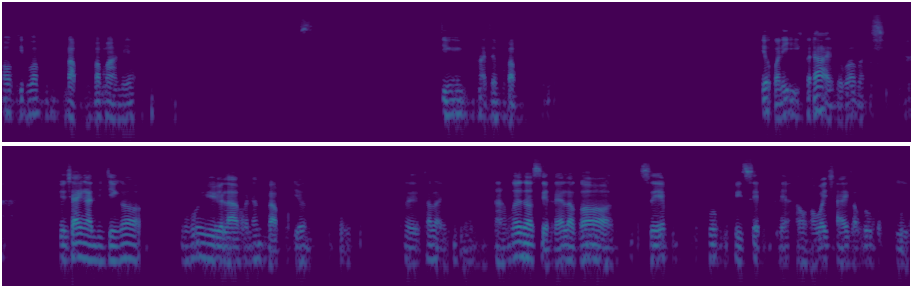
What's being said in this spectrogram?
ก็คิดว่าปรับประมาณนี้จริงอาจจะปรับ เยอะกว่านี้อีกก็ได้แต่ว่ามันคือใช้งานจริง ๆ ก็มไม่มีเวลามานั่งปรับเยอะเลยเท่าไหร่อ่าเมื่อเราเสร็จแล้วเราก็เซฟพวกพรีเซตเนี่ยเอาเอาไว้ใช้กับรูปอื่น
